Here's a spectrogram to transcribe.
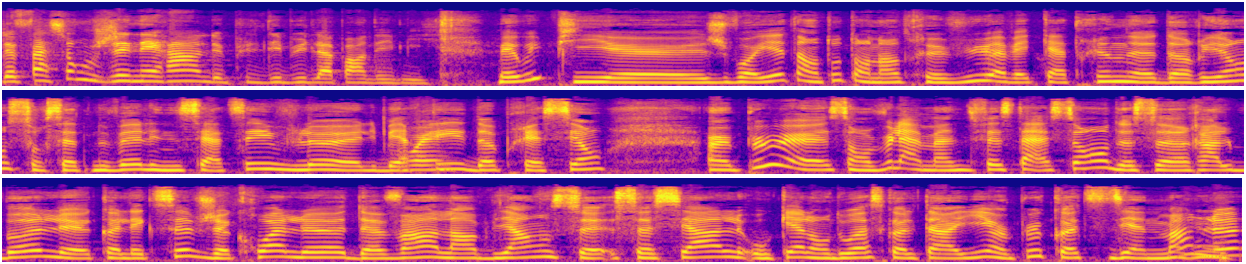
de façon générale depuis le début de la pandémie. Ben oui, puis euh, je voyais tantôt ton entrevue avec Catherine Dorion sur cette nouvelle initiative là, liberté d'oppression. Un peu, euh, si on veut, la manifestation de ce ras-le-bol collectif, je crois, là, devant l'ambiance sociale auquel on doit se coltailler un peu quotidiennement. Mhm. là.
